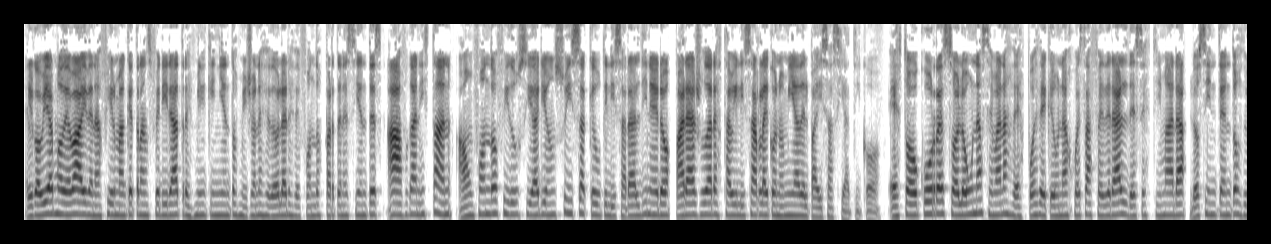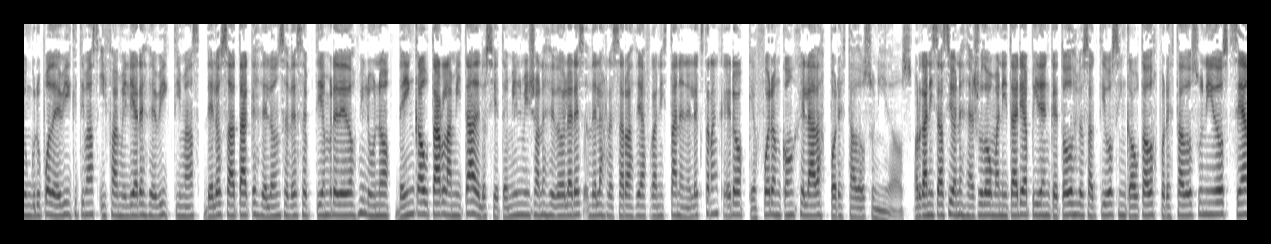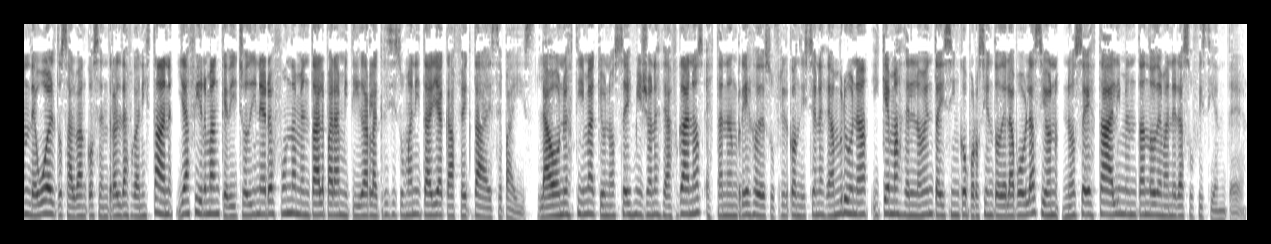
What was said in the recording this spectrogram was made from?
El gobierno de Biden afirma que transferirá 3.500 millones de dólares de fondos pertenecientes a Afganistán a un fondo fiduciario en Suiza que utilizará el dinero para ayudar a estabilizar la economía del país asiático. Esto ocurre solo unas semanas después de que una jueza federal desestimara los intentos de un grupo de víctimas y familiares de víctimas de los ataques del 11 de septiembre de 2001 de incautar la mitad de los 7 mil millones de dólares de las reservas de Afganistán en el extranjero que fueron congeladas por Estados Unidos. Organizaciones de ayuda humanitaria piden que todos los activos incautados por Estados Unidos sean devueltos al Banco Central de Afganistán y afirman que dicho dinero es fundamental para mitigar la crisis humanitaria que afecta a ese país. La ONU estima que unos 6 millones de afganos están en riesgo de sufrir condiciones de hambruna y que más del 95% de la población no se está alimentando de manera suficiente.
